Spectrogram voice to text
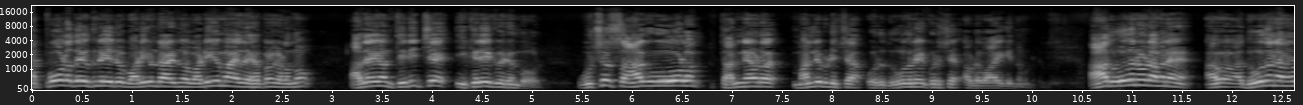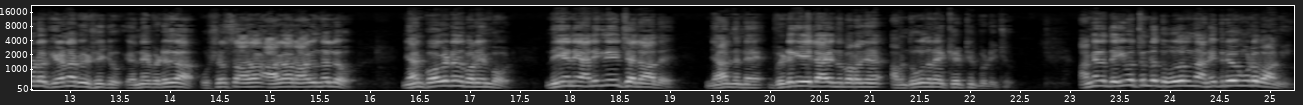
എപ്പോൾ അദ്ദേഹത്തിന്റെ കയ്യിൽ വടിയുണ്ടായിരുന്നോ. വടിയുമായി അദ്ദേഹം കടന്നു. അദ്ദേഹം തിരിച്ച് ഇക്കരേക്ക് വരുമ്പോൾ ഉഷസ്സാകുവോളം തന്നോട് മല്ല് പിടിച്ച ഒരു ദൂതനെ കുറിച്ച് അവിടെ വായിക്കുന്നുണ്ട്. ആ ദൂതനോട് അവനെ ദൂതൻ അവനോട് കേണപേക്ഷിച്ചു. എന്നെ വിടുക ഉഷസ് ആകാറാകുന്നല്ലോ. ഞാൻ പോകട്ടെ എന്ന് പറയുമ്പോൾ നീ എന്നെ അനുഗ്രഹിച്ചല്ലാതെ ഞാൻ നിന്നെ വിടുകയില്ല എന്ന് പറഞ്ഞ് അവൻ ദൂതനെ കെട്ടിപ്പിടിച്ചു. അങ്ങനെ ദൈവത്തിന്റെ ദൂതൽ നിന്ന് അനുഗ്രഹം കൂടെ വാങ്ങി.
